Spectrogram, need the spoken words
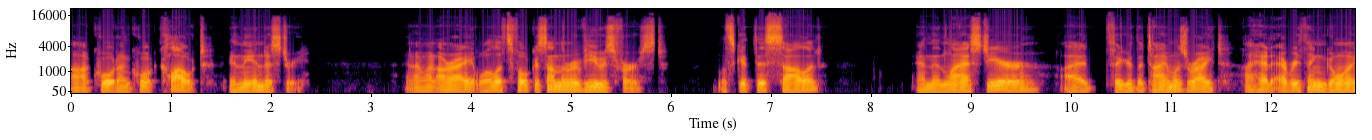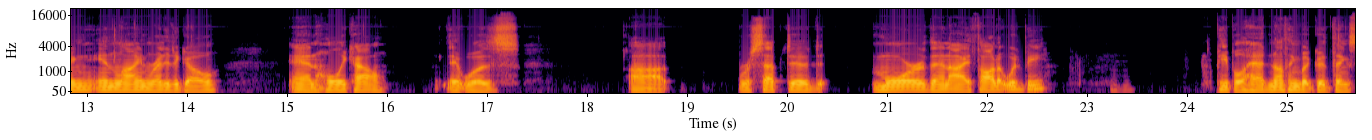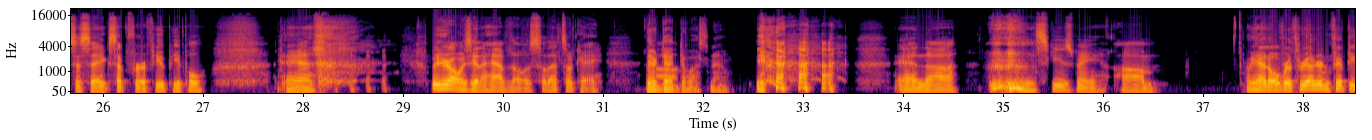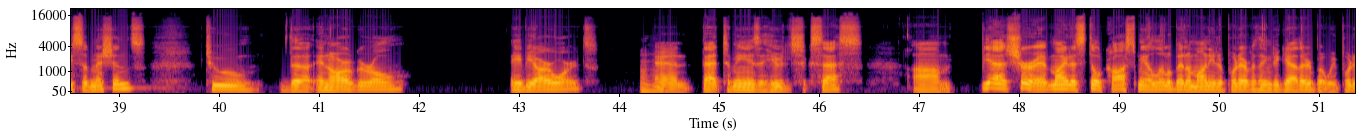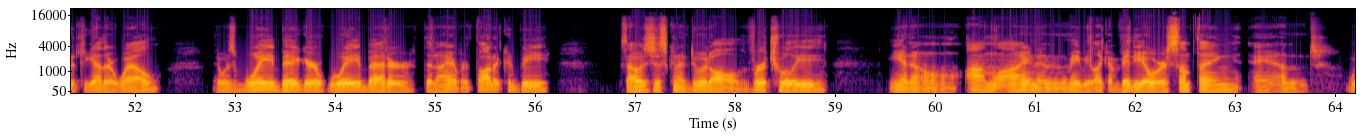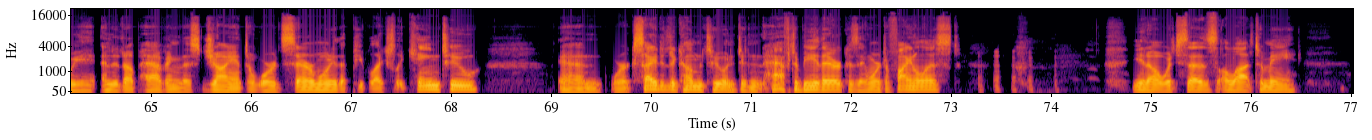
uh, quote unquote clout in the industry. And I went, all right, well, let's focus on the reviews first. Let's get this solid. And then last year, I figured the time was right. I had everything going in line, ready to go. And holy cow, it was uh, recepted more than I thought it would be. Mhm. People had nothing but good things to say, except for a few people, and but you're always going to have those, so that's okay. They're Uh, dead to us now. Yeah, and uh, excuse me, um, we had over 350 submissions to the inaugural ABR awards Mhm. and that to me is a huge success. Um, yeah, sure, it might have still cost me a little bit of money to put everything together, but we put it together well. It was way bigger, way better than I ever thought it could be. Because I was just going to do it all virtually, you know, online and maybe like a video or something. And we ended up having this giant award ceremony that people actually came to and were excited to come to and didn't have to be there because they weren't a finalist you know, which says a lot to me.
